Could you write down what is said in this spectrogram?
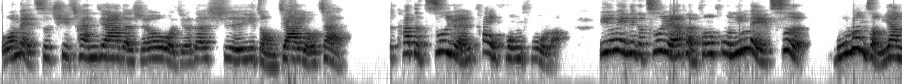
我每次去参加的时候，我觉得是一种加油站。它的资源太丰富了，因为那个资源很丰富，你每次无论怎么样，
